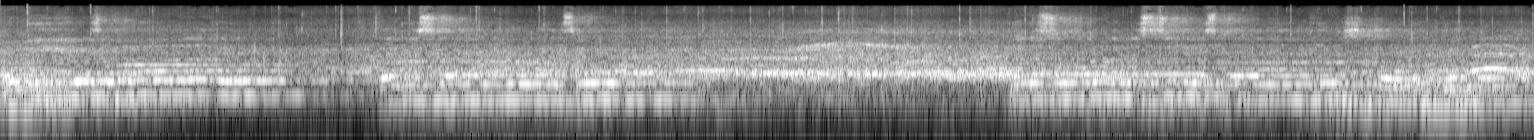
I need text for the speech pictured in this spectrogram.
We'll be here tomorrow. Thank you so much for coming to. Thanks for coming to see us, man. We appreciate it.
